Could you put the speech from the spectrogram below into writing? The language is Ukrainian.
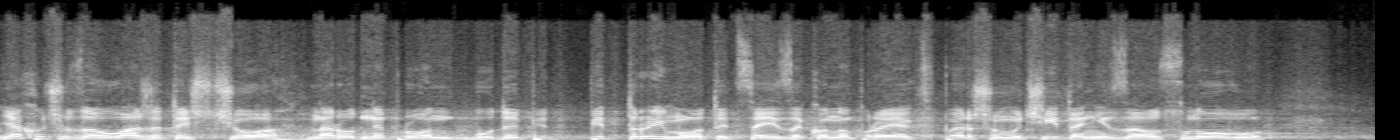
Я хочу зауважити, що "Народний фронт" буде підтримувати цей законопроект в першому читанні за основу.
